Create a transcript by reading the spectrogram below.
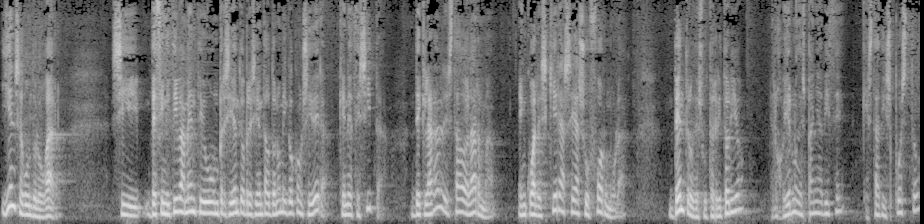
Y en segundo lugar, si definitivamente un presidente o presidenta autonómico considera que necesita declarar el estado de alarma en cualesquiera sea su fórmula dentro de su territorio, el Gobierno de España dice que está dispuesto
